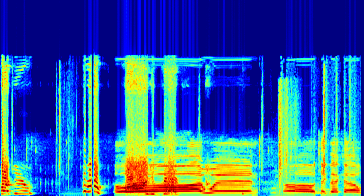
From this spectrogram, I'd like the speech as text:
Fuck you! No! Oh, Ah, I win! Oh, take that cow.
